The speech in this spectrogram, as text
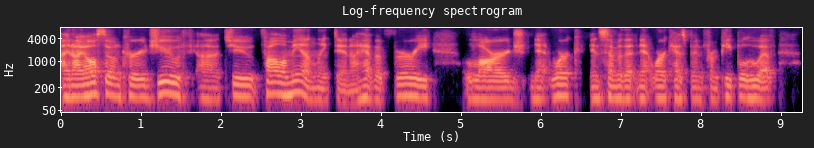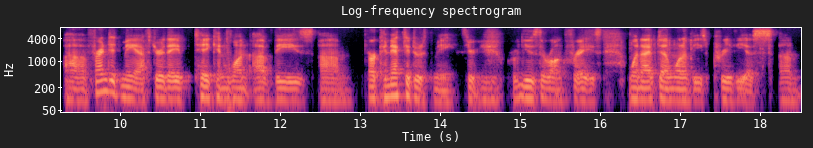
And I also encourage you uh, to follow me on LinkedIn. I have a very large network, and some of that network has been from people who have uh, friended me after they've taken one of these um, or connected with me, Through, you use the wrong phrase, when I've done one of these previous um,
